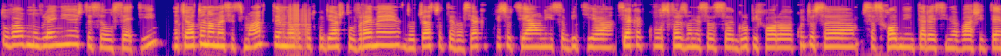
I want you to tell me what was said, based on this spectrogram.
това обновление ще се усети. Началото на месец март е много подходящо време да участвате във всякакви социални събития, всякакво свързване с групи хора, които са с сходни интереси на вашите.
